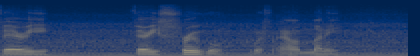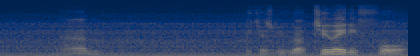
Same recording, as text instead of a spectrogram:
very very frugal with our money um, because we've got 284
